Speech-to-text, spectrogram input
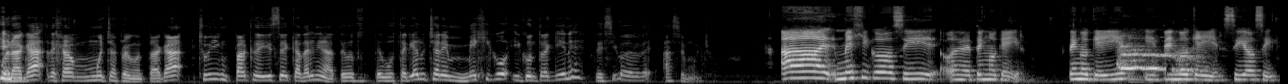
Bueno, acá dejaron muchas preguntas. Acá Chuying Park te dice, Catalina, ¿te, ¿te, gustaría luchar en México y contra quiénes? Te sigo desde hace mucho. Ah, México sí, eh, tengo que ir tengo que ir y tengo que ir, sí o sí.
